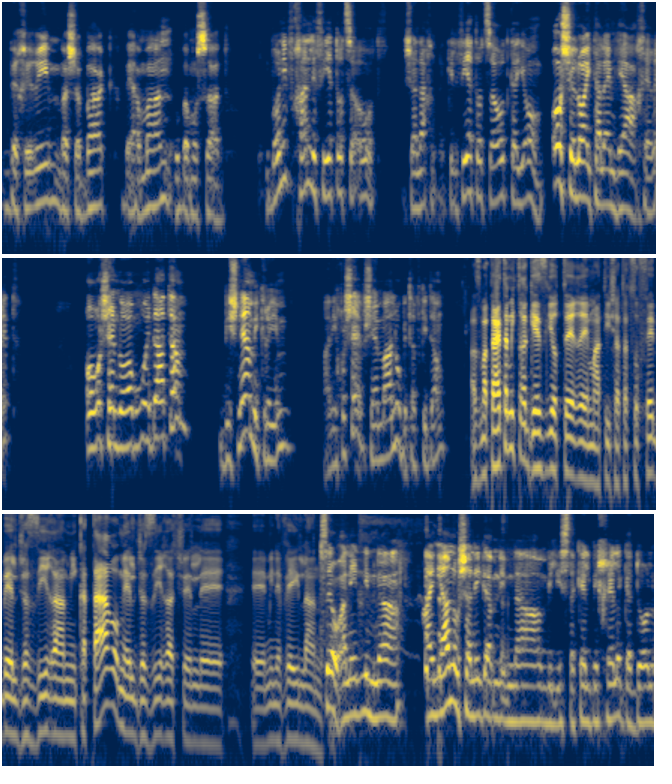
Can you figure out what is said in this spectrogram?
בכירים בשב"כ, באמ"ן ובמוסד. בואו נבחן לפי התוצאות, שאנחנו, לפי התוצאות כיום, או שלא הייתה להם דעה אחרת, או שהם לא אמרו את דעתם. בשני המקרים, אני חושב שהם מעלו בתפקידם. אז מתי אתה מתרגז יותר, אה, מתי, שאתה צופה באל-ג'זירה מקטר, או מאל-ג'זירה של אה, אה, מנווה אילן? זהו, אני נמנע, העניין הוא שאני גם נמנע מלהסתכל מחלק גדול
